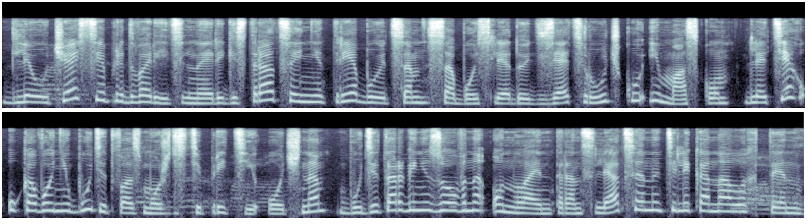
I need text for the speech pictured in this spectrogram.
Для участия предварительная регистрация не требуется. С собой следует взять ручку и маску. Для тех, у кого не будет возможности прийти очно, будет организована онлайн-трансляция на телеканалах ТНВ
